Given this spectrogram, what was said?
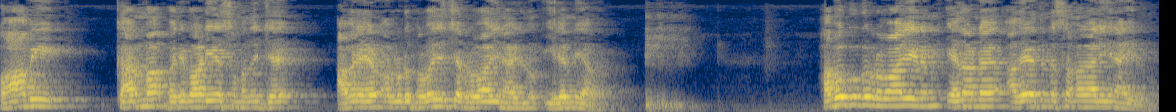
ഭാവി കർമ്മ പരിപാടിയെ സംബന്ധിച്ച് അവരെ അവരോട് പ്രവചിച്ച പ്രവാചകനായിരുന്നു ഇരമ്യാവ്. ഹബക്കുക്ക് പ്രവാചകനും ഏതാണ്ട് അദ്ദേഹത്തിന്റെ സമകാലികനായിരുന്നു.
